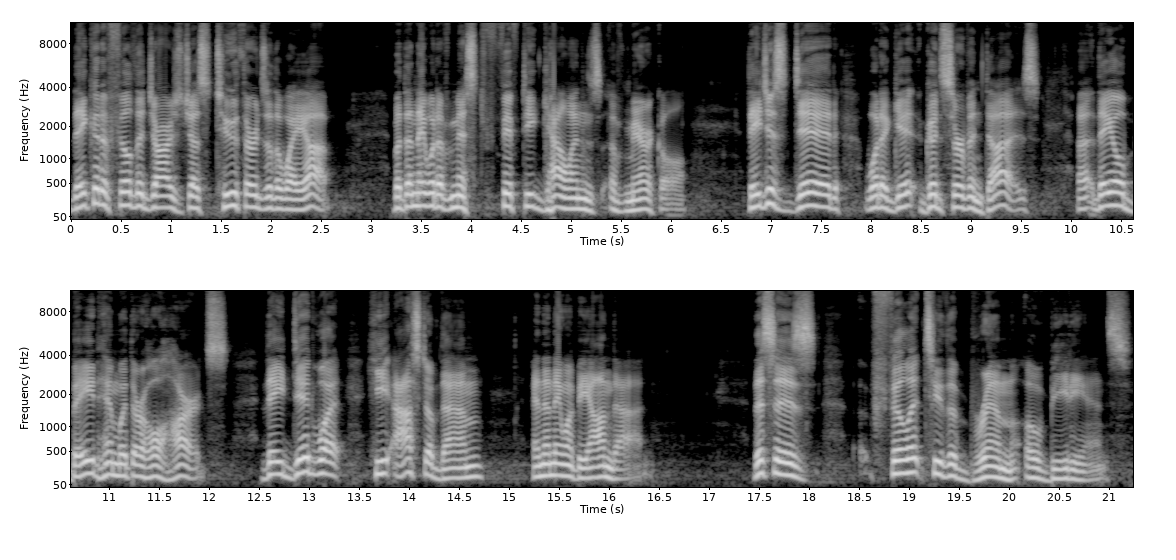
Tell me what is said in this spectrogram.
They could have filled the jars just two thirds of the way up but then they would have missed 50 gallons of miracle. They just did what a good servant does. Uh, they obeyed him with their whole hearts. They did what he asked of them, and then they went beyond that. This is fill it to the brim obedience.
